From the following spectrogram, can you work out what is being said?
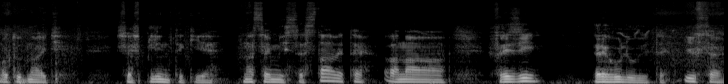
Ось тут навіть ще шплінтик є. На це місце ставите, а на фрезі регулюєте. І все.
